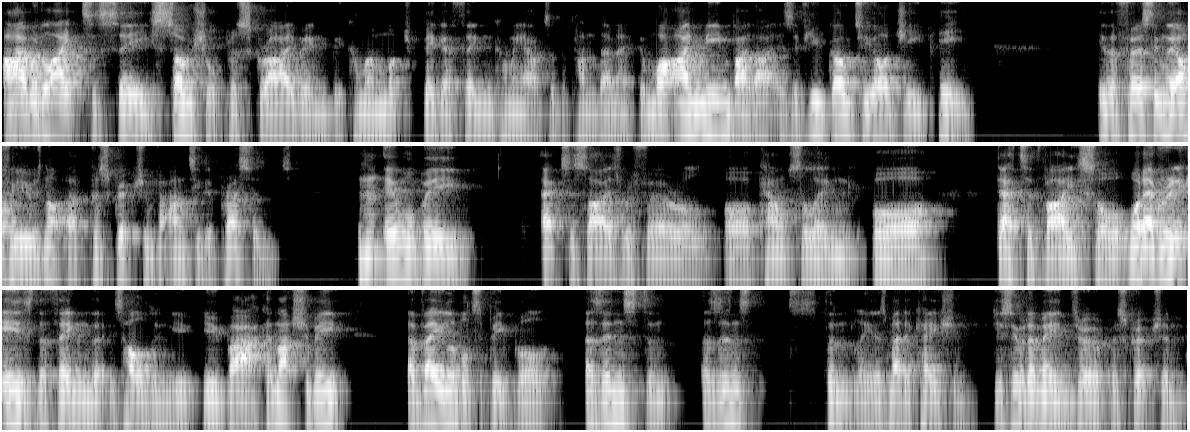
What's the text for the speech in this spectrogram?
I would like to see social prescribing become a much bigger thing coming out of the pandemic. And what I mean by that is if you go to your GP, the first thing they offer you is not a prescription for antidepressants. Mm-hmm. It will be exercise referral or counseling or debt advice or whatever it is the thing that is holding you, you back and that should be available to people as instant as instantly as medication do you see what i mean through a prescription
